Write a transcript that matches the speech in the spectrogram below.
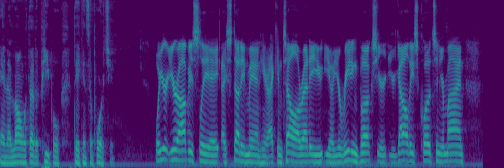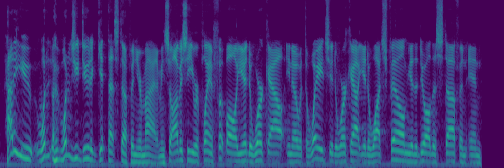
And along with other people, they can support you. Well, you're you're obviously a, a studied man here. I can tell already. You, you know, you're reading books. You're you got all these quotes in your mind. How do you what what did you do to get that stuff in your mind? I mean, so obviously you were playing football. You had to work out, you know, with the weights. You had to work out. You had to watch film. You had to do all this stuff, and and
